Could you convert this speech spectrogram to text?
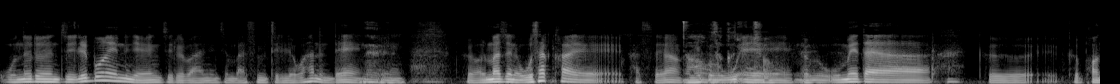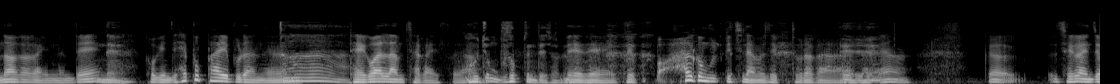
오늘은 이제 일본에 있는 여행지를 많이 좀 말씀을 드리려고 하는데 네. 예, 그 얼마 전에 오사카에 갔어요. 아, 오사카 우, 예, 네. 그 우메다 그, 그 번화가가 있는데, 네. 거기 이제 해프파이브라는 아. 대관람차가 있어요. 어, 좀 무섭던데, 저는. 네네. 그 빨간 불빛이 나면서 이렇게 돌아가잖아요. 네. 그 제가 이제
